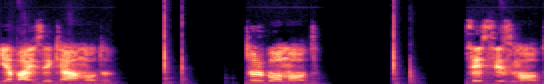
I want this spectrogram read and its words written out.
Yapay zeka modu. Turbo mod. Sessiz mod.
